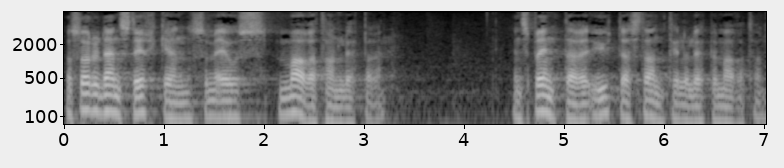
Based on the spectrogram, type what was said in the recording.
Og så har du den styrken som er hos maratonløperen. En sprinter er ute av stand til å løpe maraton.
